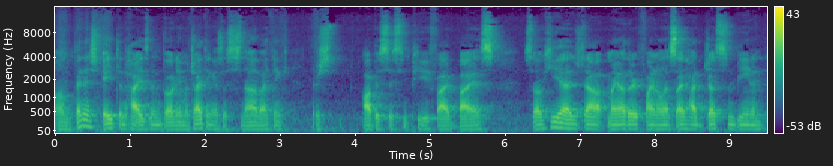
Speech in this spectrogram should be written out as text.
um, finished eighth in Heisman voting, which I think is a snub. I think there's obviously some PV5 bias. So he edged out my other finalists. I had Justin Bean and,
